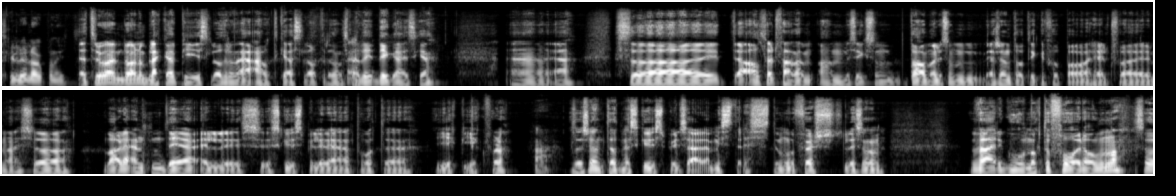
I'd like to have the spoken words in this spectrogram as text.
skulle du lage på nytt? Jeg tror det var- noen Black Eyed Peas-låter og Outcast-låter sånn som jeg digga, husker jeg. Uh, yeah. Så jeg har alltid vært fan av, av musikk. Som da når liksom, jeg skjønte at ikke fotball var helt for meg, så var det enten det eller skuespiller jeg på en måte gikk, gikk for. da Ah. Og så skjønte jeg at med skuespill så er det mye stress. Du må først liksom være god nok til å få rollen, da. Så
